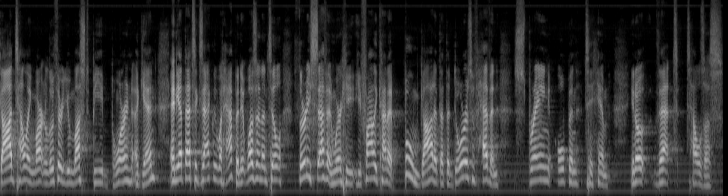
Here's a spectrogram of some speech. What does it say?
God telling Martin Luther, you must be born again? And yet that's exactly what happened. It wasn't until 37 where he, he finally kind of, boom, got it, that the doors of heaven sprang open to him. You know, that tells us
